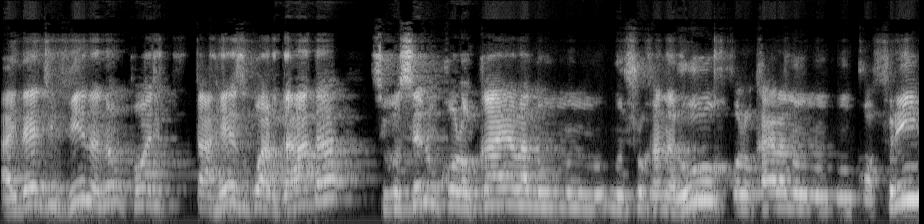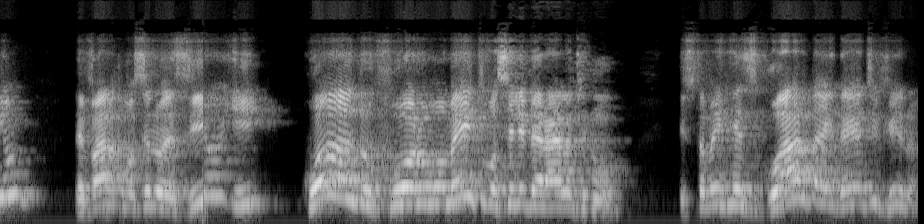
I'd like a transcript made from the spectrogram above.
A ideia divina não pode estar resguardada se você não colocar ela Shulchan Aruch, colocar ela num, num cofrinho, levar ela com você no exílio e, quando for o momento, você liberar ela de novo. Isso também resguarda a ideia divina.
